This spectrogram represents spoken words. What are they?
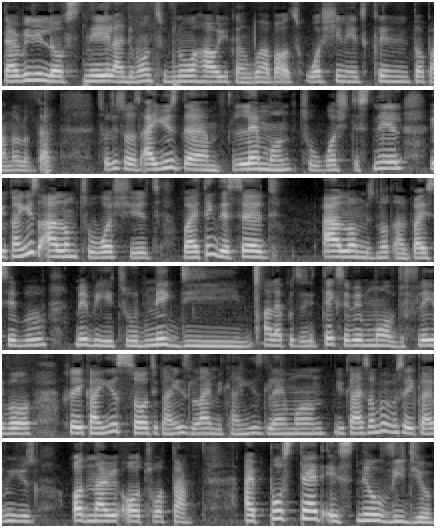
that really love snail and they want to know how you can go about washing it cleaning it up and all of that. So this was i used um, lemon to wash the snail. You can use alum to wash it but i think they said alum is not advisable maybe it would make the how I put it, it takes away more of the flavor. So you can use salt you can use lime you can use lemon. You can some people say you can even use ordinary hot water. I posted a snail video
